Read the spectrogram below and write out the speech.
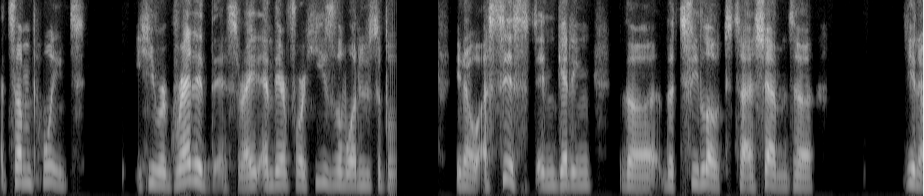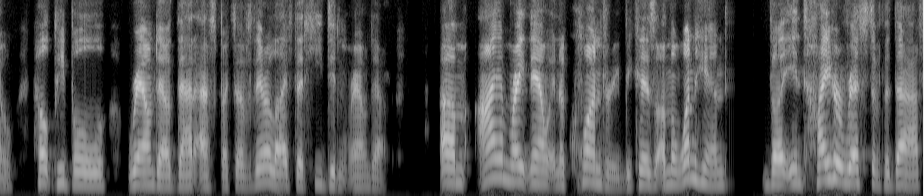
at some point he regretted this, right? And therefore he's the one who's supposed you know, assist in getting the the tefillot to Hashem to, you know, help people round out that aspect of their life that he didn't round out. Um, I am right now in a quandary because on the one hand, the entire rest of the daf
